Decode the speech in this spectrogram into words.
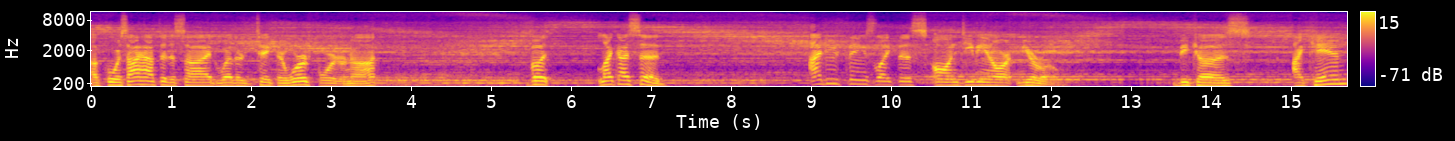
Of course, I have to decide whether to take their word for it or not. But, like I said, I do things like this on DeviantArt Muro because I can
